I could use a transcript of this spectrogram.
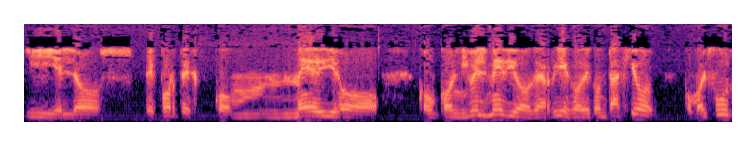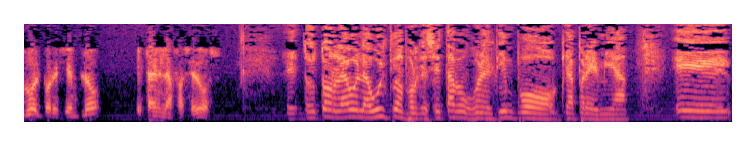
Y en los deportes con medio, con, con nivel medio de riesgo de contagio, como el fútbol, por ejemplo, están en la fase 2. Eh, doctor, le hago la última porque si estamos con el tiempo que apremia. Eh,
